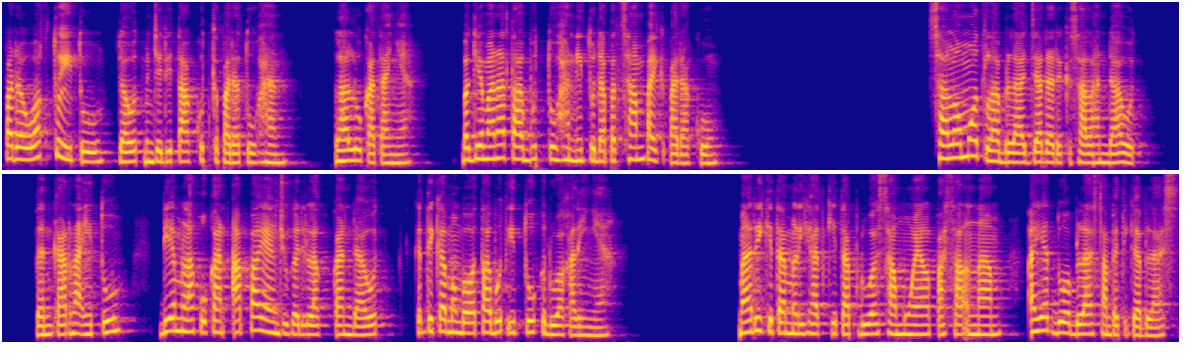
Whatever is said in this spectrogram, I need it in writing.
Pada waktu itu, Daud menjadi takut kepada Tuhan. Lalu katanya, bagaimana tabut Tuhan itu dapat sampai kepadaku? Salomo telah belajar dari kesalahan Daud, dan karena itu dia melakukan apa yang juga dilakukan Daud ketika membawa tabut itu kedua kalinya. Mari kita melihat kitab 2 Samuel pasal 6 ayat 12 sampai 13.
